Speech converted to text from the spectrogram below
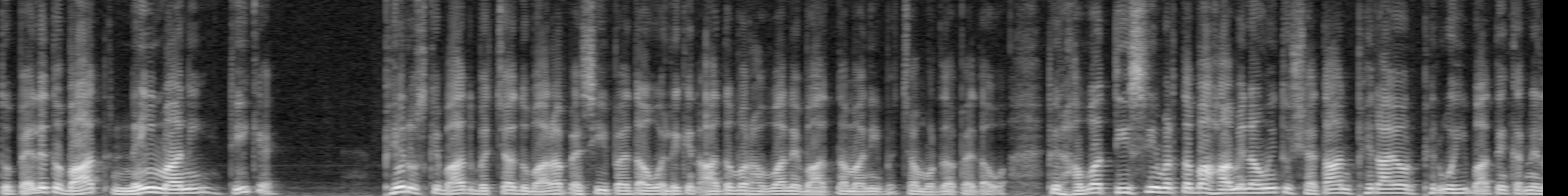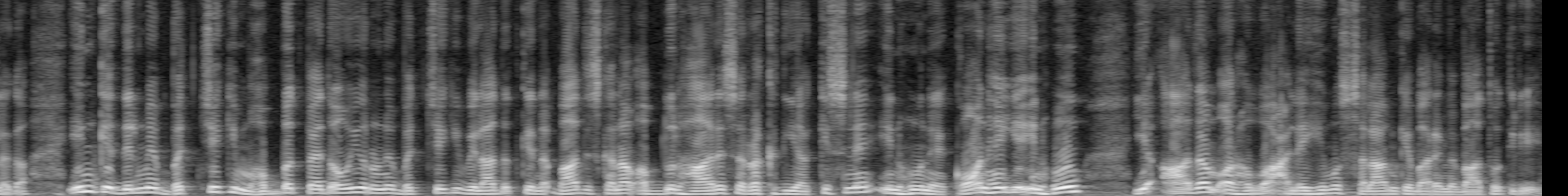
तो पहले तो बात नहीं मानी, ठीक है? फिर उसके बाद बच्चा दोबारा पैसे ही पैदा हुआ, लेकिन आदम और हवा ने बात ना मानी, बच्चा मुर्दा पैदा हुआ। फिर हवा तीसरी मरतबा हामिला हुई तो शैतान फिर आया और फिर वही बातें करने लगा। इनके दिल में बच्चे की मोहब्बत पैदा हुई और उन्हें बच्चे की विलादत के बाद इसका नाम अब्दुल हारिस रख दिया। किसने? इन्होंने। कौन है ये? इन्हों। ये आदम और हवा अलैहिस्सलाम के बारे में बात होती रही।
